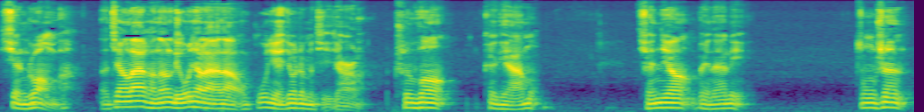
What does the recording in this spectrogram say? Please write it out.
现状吧。那将来可能留下来的，我估计也就这么几家了：春风、KTM、钱江、倍耐力、宗申、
